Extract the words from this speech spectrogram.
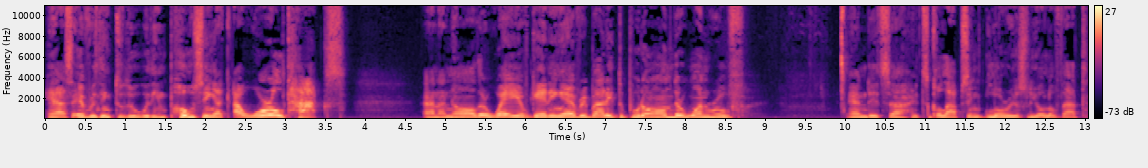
It has everything to do with imposing a, a world tax and another way of getting everybody to put under one roof and it's uh, it's collapsing gloriously all of that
